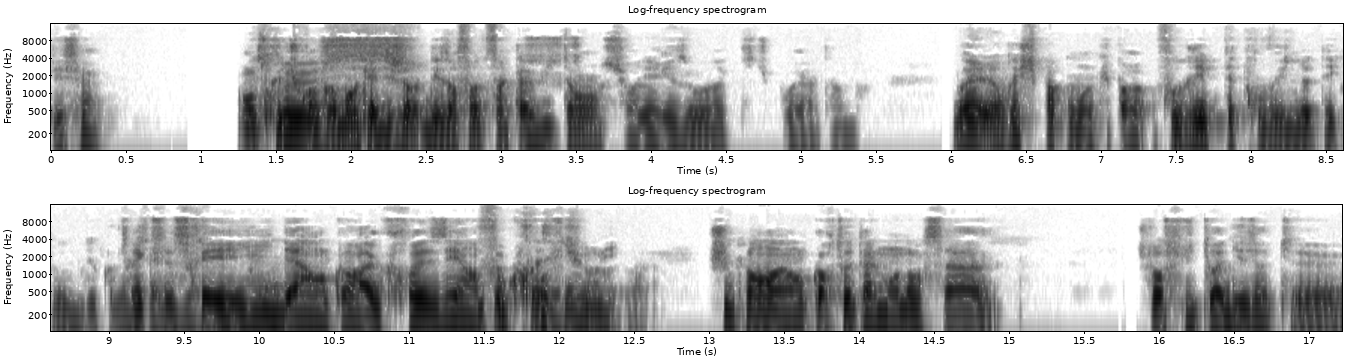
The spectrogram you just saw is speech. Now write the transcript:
c'est ça. Est-ce Entre que tu crois vraiment qu'il y a des, gens, des enfants de 5 à 8 ans sur les réseaux à qui tu pourrais atteindre? Ouais, en vrai, je suis pas convaincu par, faudrait peut-être trouver une autre technique de c'est vrai que ce commercialisation. serait une idée encore à creuser un Faut peu creuser, tu profond, vois, mais voilà. je suis pas encore totalement dans ça. Je pense plutôt à des autres, euh,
